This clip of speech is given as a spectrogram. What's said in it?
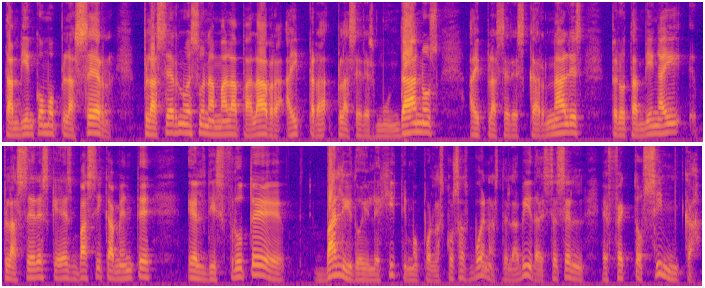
también como placer. Placer no es una mala palabra, hay placeres mundanos, hay placeres carnales, pero también hay placeres que es básicamente el disfrute válido y legítimo por las cosas buenas de la vida. Este es el efecto simca,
